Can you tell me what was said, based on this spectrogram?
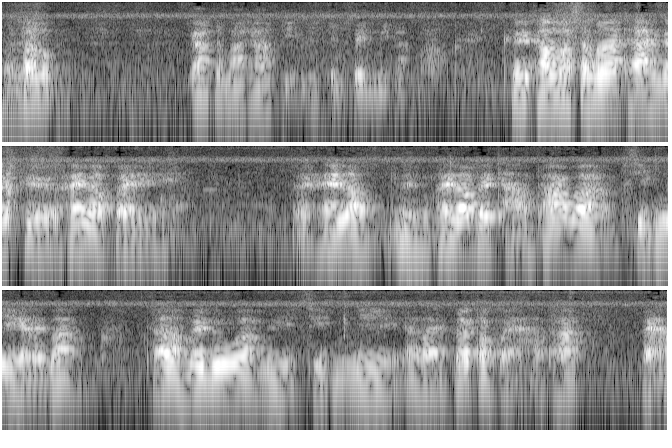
มันต้องการสมาทานศีลนี่จำเป็นไหมครับ คือคำว่าสมาทานก็คือให้เราไป ให้เราหนึ่งให้เราไปถามพระว่าศีลมีอะไรบ้าง ถ้าเราไม่รู้ว่ามีศีลมีอะไรก็ต้องไปหาพระ ไปหา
